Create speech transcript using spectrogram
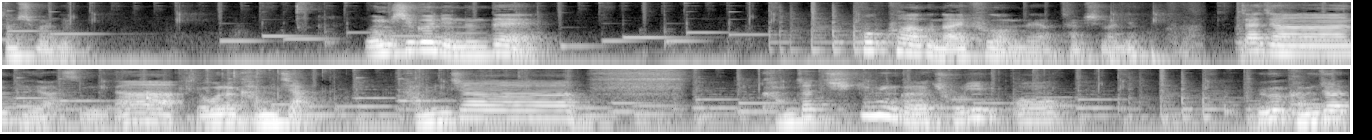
잠시만요. 음식은 있는데 포크하고 나이프가 없네요. 잠시만요. 짜잔! 다녀왔습니다. 요거는 감자. 감자 감자 튀김인가요? 조림 어 이건 감자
